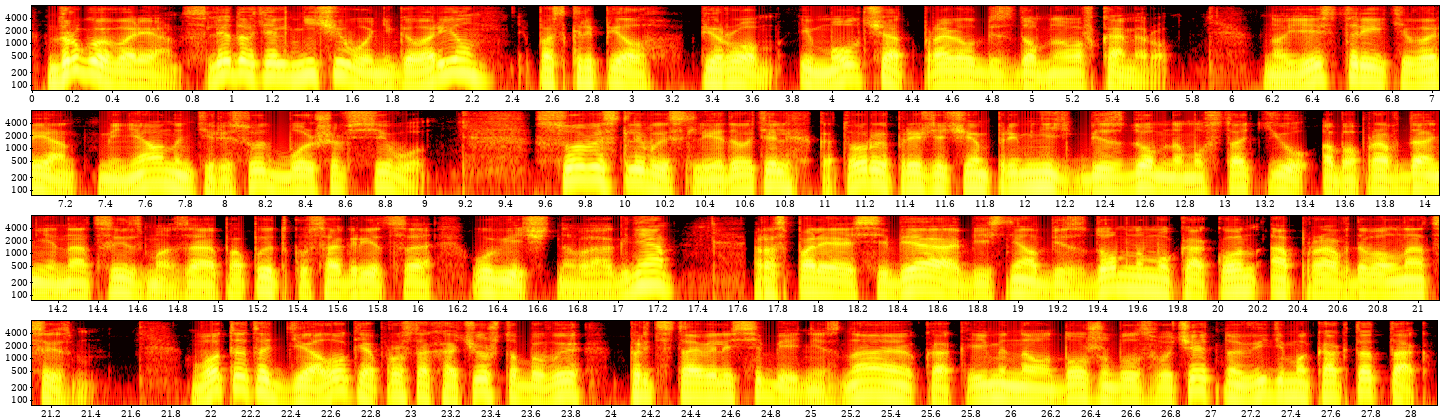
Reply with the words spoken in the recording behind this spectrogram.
Другой вариант. Следователь ничего не говорил, поскрипел пером и молча отправил бездомного в камеру. Но есть третий вариант. Меня он интересует больше всего. Совестливый следователь, который, прежде чем применить к бездомному статью об оправдании нацизма за попытку согреться у вечного огня, распаляя себя, объяснял бездомному, как он оправдывал нацизм. Вот этот диалог я просто хочу, чтобы вы представили себе. Не знаю, как именно он должен был звучать, но, видимо, как-то так.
